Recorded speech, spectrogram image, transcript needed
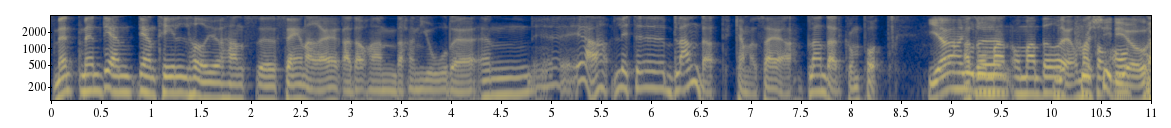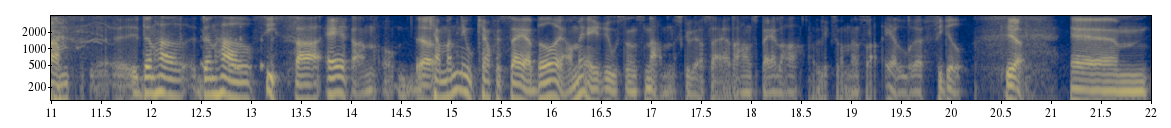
Men, men den, den tillhör ju hans eh, senare era där han, där han gjorde en, eh, ja, lite blandat kan man säga. Blandad kompott. Ja, han Alltså gjorde... om man, om man börjar, om man tar avstamp, den här, den här sista eran Ja. kan man nog kanske säga börjar med i Rosens namn skulle jag säga. Där han spelar liksom en sån här äldre figur. Ja. Ehm,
